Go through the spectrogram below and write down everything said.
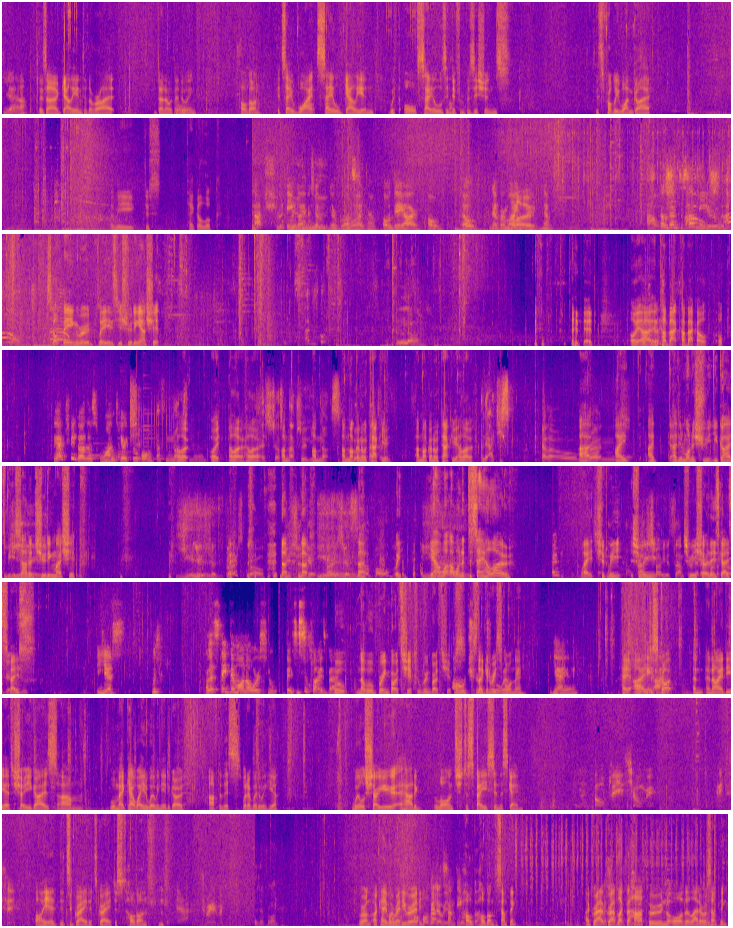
yeah. There's a galleon to the right. Don't know what they're Oh. doing. Hold on. It's a white oh. sail galleon with all sails in oh. different positions. It's probably one guy. Let me just take a look. Not shooting. I'm in the, their broadside now. Oh, they are. Oh, oh, never mind. Hello. They're Never. Ow! Tell them to stop being rude. Ouch! What the Stop being rude, please. You're shooting our ship. I just got. No. They're dead. Oh, yeah, uh, come back, come back. I'll. Oh, They actually got us one tier two hole. That's nuts, hello. man. Oi, hello, hello. That is just I'm- absolutely I'm- nuts. I'm not going to attack you. I'm not going to attack you. Hello. And they actually. Hello, my Uh, friend. I, I, I didn't want to shoot you guys, but you started shooting my ship. You, You should first, bro. No, you should no. ju- first yourself over, Wait. bro. Yeah, I I wanted to say hello. Wait, should we, should we, show you something should we show these guys space? Yes. Let's take them on our sloop. Take the supplies back. We'll, no, we'll bring both ships. We'll bring both ships. oh, So true. they can true, respawn will there. be. Yeah, yeah. Yeah. Hey, I Okay, just I- got an, an idea to show you guys. Um, we'll make our way to where we need to go after this, whatever we're doing here. We'll show you how to launch to space in this game. Oh, please show me. I need to see. Oh yeah, it's great, it's great. Just hold on. Yeah, it's really good. Where's everyone? we're on. Okay, we're Oh, ready. We're oh, ready. Hold on to something. Hold hold on to something. I grab grab like the harpoon or the ladder or something.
